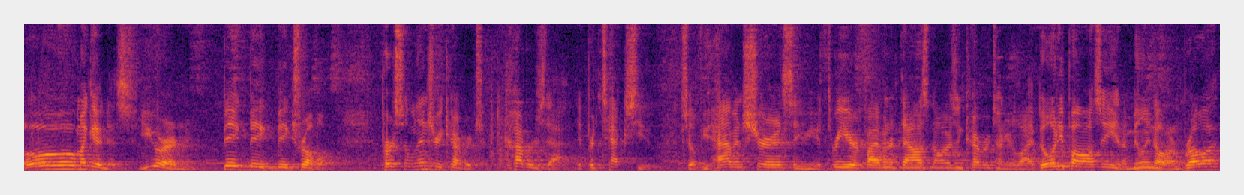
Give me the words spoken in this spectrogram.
oh my goodness, you are in big, big, big trouble. Personal injury coverage covers that. It protects you. So if you have insurance, say you three or five hundred thousand dollars in coverage on your liability policy and a million dollar umbrella,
